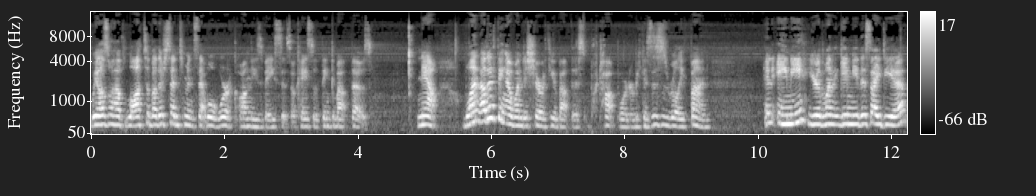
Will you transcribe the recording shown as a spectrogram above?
We also have lots of other sentiments that will work on these vases. Okay, so think about those. Now, one other thing I wanted to share with you about this top border, because this is really fun. And Amy, you're the one that gave me this idea.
